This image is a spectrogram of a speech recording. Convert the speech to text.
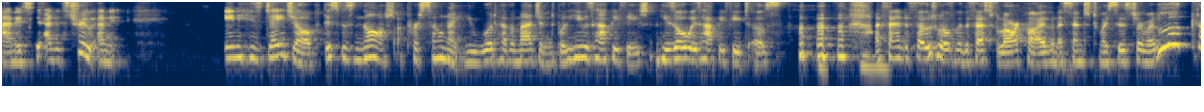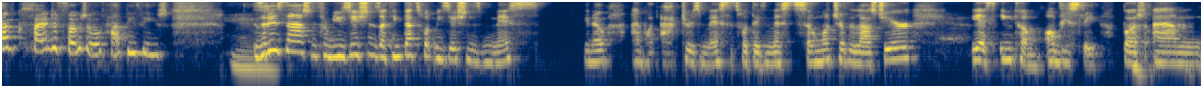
and it's and it's true. And in his day job, this was not a persona you would have imagined, but he was happy feet and he's always happy feet to us. I found a photo of him in the festival archive and I sent it to my sister and went, Look, I've found a photo of happy feet. Because yeah. it is that. And for musicians, I think that's what musicians miss, you know, and what actors miss. It's what they've missed so much over the last year. Yes, income, obviously, but um,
